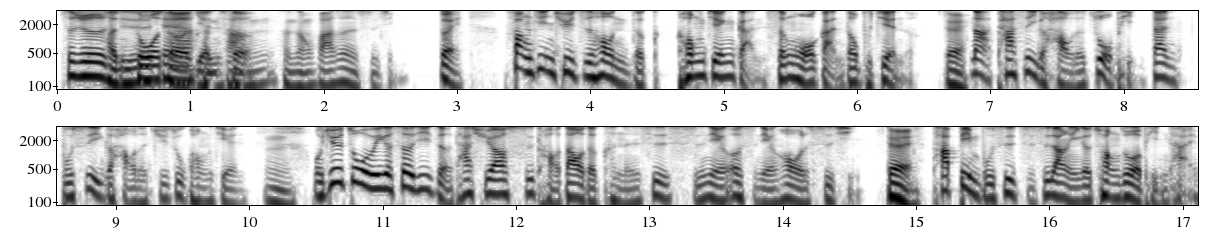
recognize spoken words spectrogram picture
这就是很多的颜色很常发生的事情。对放进去之后，你的空间感、生活感都不见了。对那它是一个好的作品，但不是一个好的居住空间。嗯，我觉得作为一个设计者，他需要思考到的可能是十年、二十年后的事情。对，它并不是只是让你一个创作平台。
